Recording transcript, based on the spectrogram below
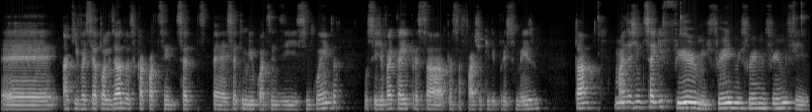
É, aqui vai ser atualizado, vai ficar 7.450, é, ou seja, vai cair para essa, essa faixa aqui de preço mesmo, tá? Mas a gente segue firme, firme, firme, firme, firme.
